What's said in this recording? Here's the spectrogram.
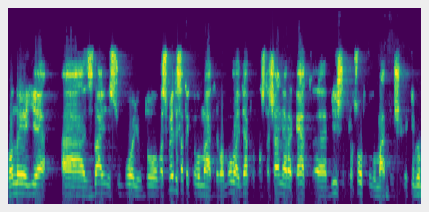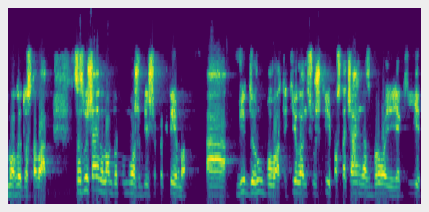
вони є е, з дальністю бою до 80 кілометрів. А мова йде про постачання ракет більше 300 кілометрів, які би могли доставати. Це звичайно нам допоможе більш ефективно відрубувати ті ланцюжки постачання зброї, які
